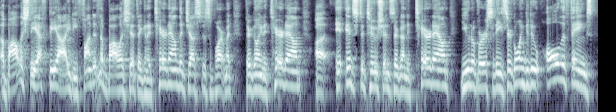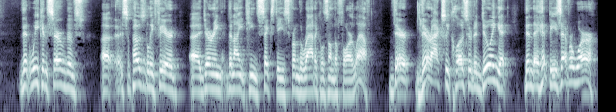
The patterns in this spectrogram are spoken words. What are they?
abolish the FBI, defund it and abolish it. They're going to tear down the Justice Department. They're going to tear down uh, institutions. They're going to tear down universities. They're going to do all the things that we conservatives uh, supposedly feared uh, during the 1960s from the radicals on the far left. They're, they're actually closer to doing it than the hippies ever were.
